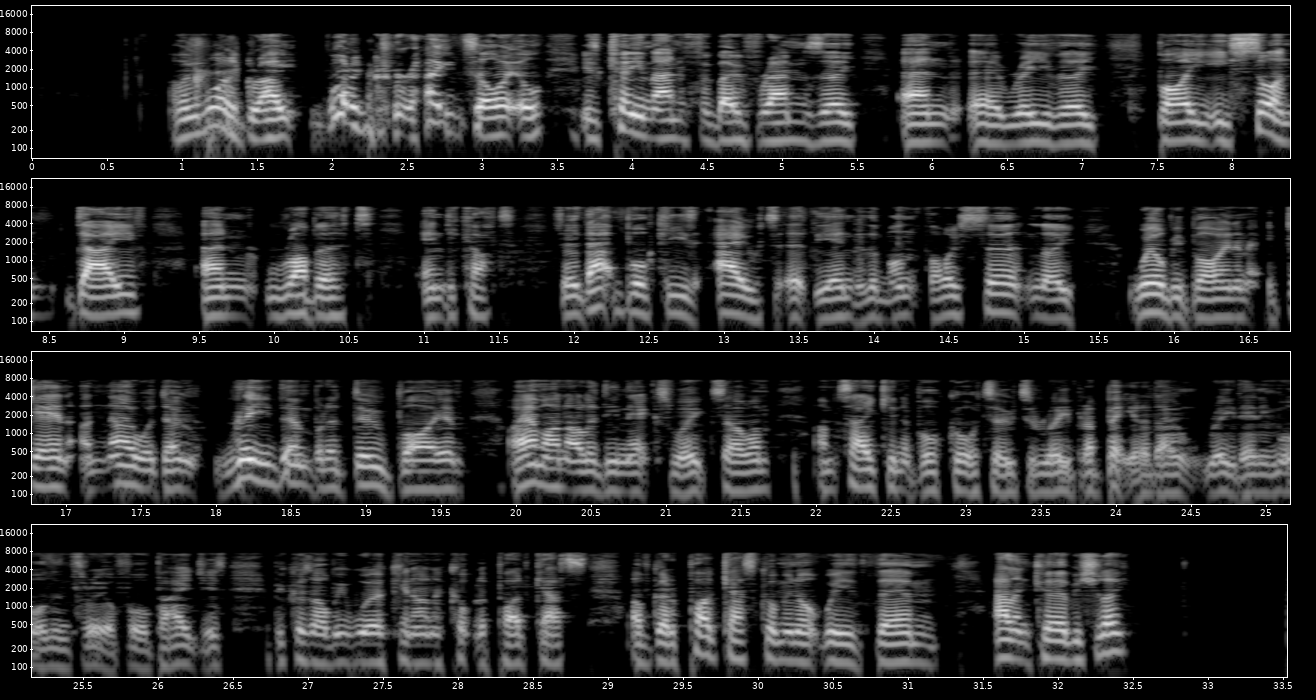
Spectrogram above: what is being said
I mean, what a great, what a great title! He's key man for both Ramsey and uh, Revie by his son Dave and Robert Endicott. So that book is out at the end of the month. I certainly will be buying them. Again, I know I don't read them, but I do buy them. I am on holiday next week, so I'm I'm taking a book or two to read, but I bet you I don't read any more than three or four pages because I'll be working on a couple of podcasts. I've got a podcast coming up with um, Alan Curbishley.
